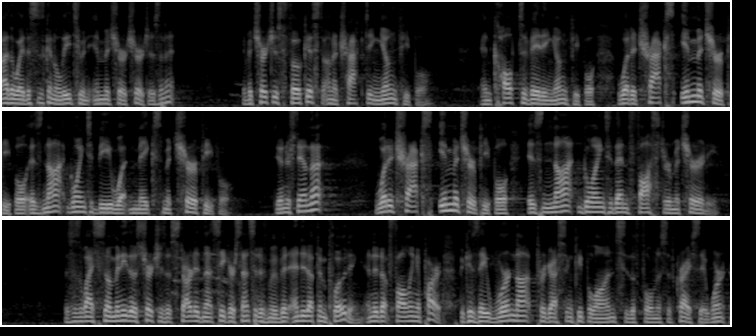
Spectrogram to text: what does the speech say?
By the way, this is going to lead to an immature church, isn't it? If a church is focused on attracting young people and cultivating young people, what attracts immature people is not going to be what makes mature people. Do you understand that? What attracts immature people is not going to then foster maturity. This is why so many of those churches that started in that seeker sensitive movement ended up imploding, ended up falling apart, because they were not progressing people on to the fullness of Christ. They weren't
